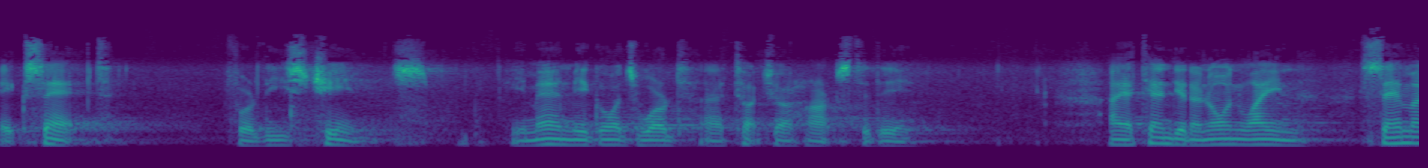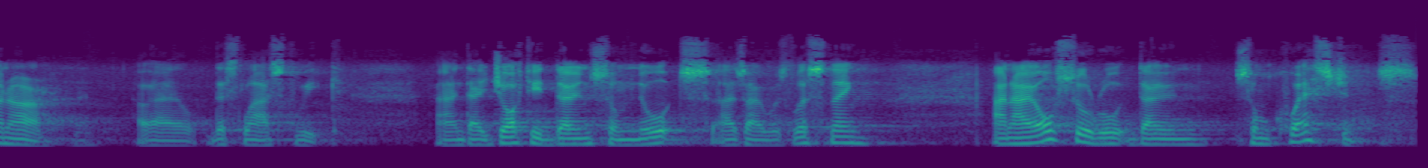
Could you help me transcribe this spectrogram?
except for these chains. Amen. May God's word uh, touch our hearts today. I attended an online seminar uh, this last week, and I jotted down some notes as I was listening. And I also wrote down some questions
